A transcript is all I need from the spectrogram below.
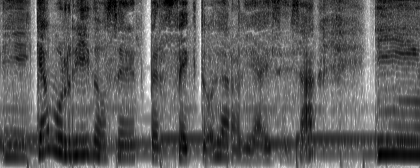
y qué aburrido ser perfecto, la realidad es esa. Y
